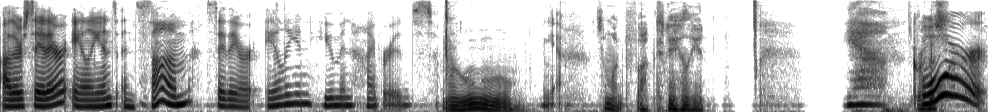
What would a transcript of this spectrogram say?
others say they are aliens, and some say they are alien human hybrids. Ooh, Yeah, someone fucked an alien. yeah. Gross. Or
